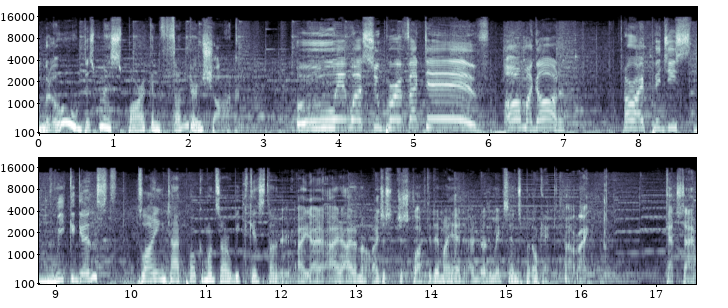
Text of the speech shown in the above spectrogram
But ooh, this one has Spark and Thunder Shock. Ooh, it was super effective. Oh my god. All right, Pidgey's weak against flying type Pokemons are weak against thunder. I, I I I don't know. I just just clocked it in my head. It doesn't make sense, but okay. All right. Catch time.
